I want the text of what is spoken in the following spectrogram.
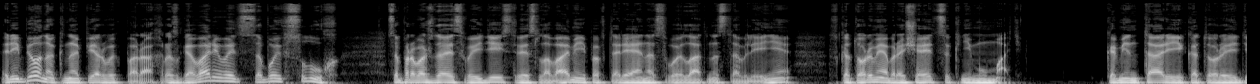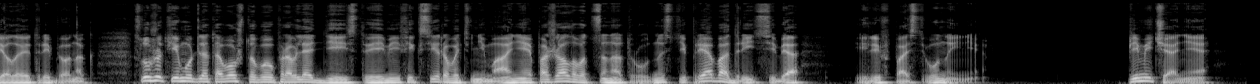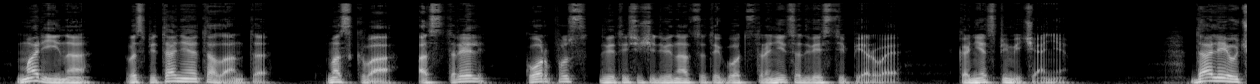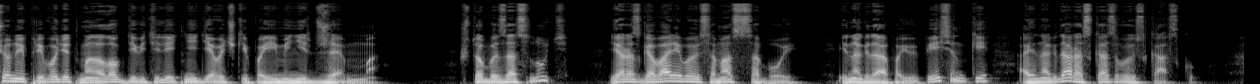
Ребенок на первых порах разговаривает с собой вслух, сопровождая свои действия словами и повторяя на свой лад наставления, с которыми обращается к нему мать. Комментарии, которые делает ребенок, служат ему для того, чтобы управлять действиями, фиксировать внимание, пожаловаться на трудности, приободрить себя или впасть в уныние. Примечание. Марина. Воспитание таланта. Москва. Астрель. Корпус. 2012 год. Страница 201. Конец примечания. Далее ученый приводит монолог девятилетней девочки по имени Джемма. Чтобы заснуть, я разговариваю сама с собой. Иногда пою песенки, а иногда рассказываю сказку.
